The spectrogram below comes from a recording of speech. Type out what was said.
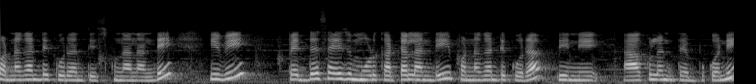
పొన్నగంటి కూరని తీసుకున్నానండి. ఇవి పెద్ద సైజు మూడు కట్టలండి పొన్నగంటి కూర. దీన్ని ఆకులను తెంపుకొని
